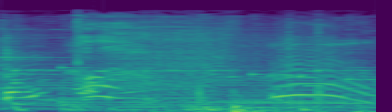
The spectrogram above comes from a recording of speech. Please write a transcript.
嗯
